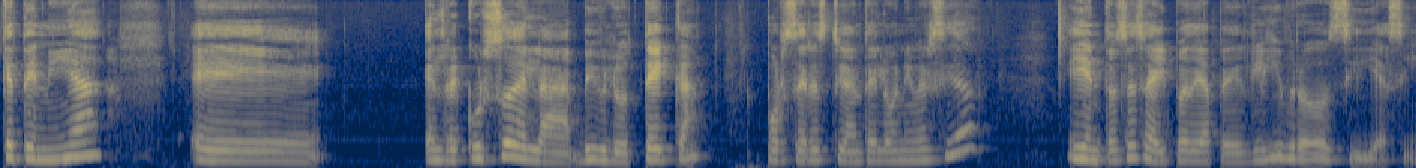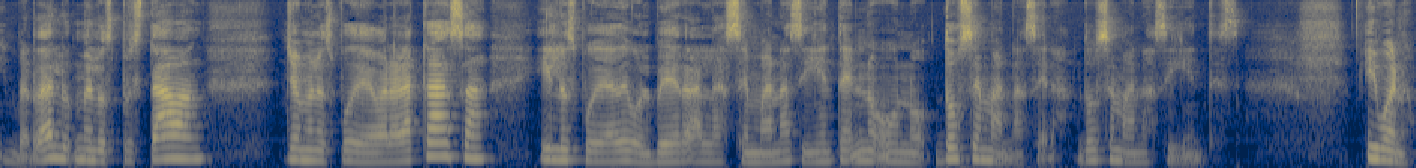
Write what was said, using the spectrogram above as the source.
que tenía eh, el recurso de la biblioteca por ser estudiante de la universidad. Y entonces ahí podía pedir libros y así, ¿verdad? Me los prestaban, yo me los podía llevar a la casa y los podía devolver a la semana siguiente, no, no, dos semanas era, dos semanas siguientes. Y bueno,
